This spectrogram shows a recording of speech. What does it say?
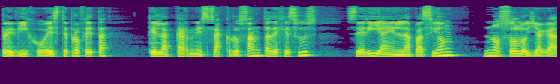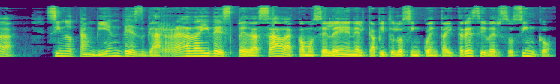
predijo este profeta que la carne sacrosanta de Jesús sería en la pasión no sólo llagada, sino también desgarrada y despedazada, como se lee en el capítulo 53 y verso 5.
